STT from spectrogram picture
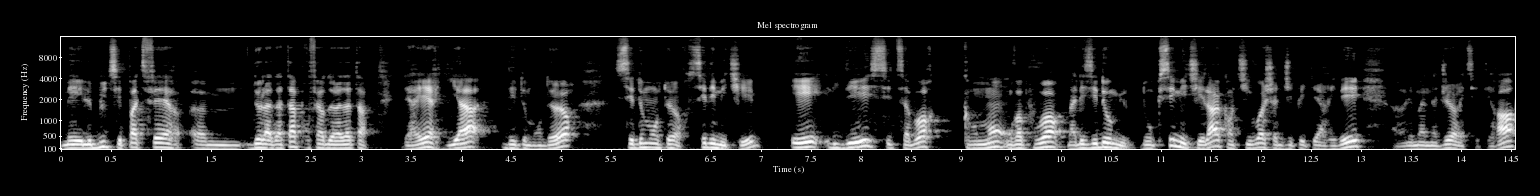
Mais le but, c'est pas de faire euh, de la data pour faire de la data. Derrière, il y a des demandeurs. Ces demandeurs, c'est des métiers, et l'idée, c'est de savoir comment on va pouvoir bah, les aider au mieux. Donc, ces métiers-là, quand ils voient ChatGPT arriver, euh, les managers, etc., bah,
